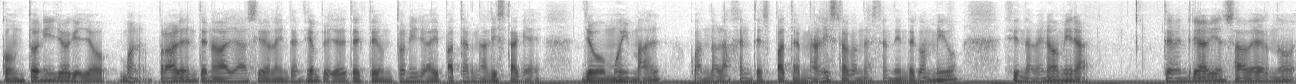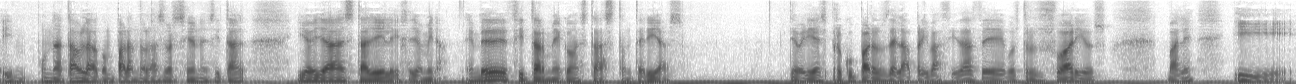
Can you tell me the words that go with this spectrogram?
con un tonillo que yo, bueno, probablemente no haya sido la intención, pero yo detecté un tonillo ahí paternalista que llevo muy mal cuando la gente es paternalista o condescendiente conmigo, diciéndome, no, mira, te vendría bien saber, ¿no? Y una tabla comparando las versiones y tal. Y yo ya estallé y le dije yo, mira, en vez de citarme con estas tonterías, deberíais preocuparos de la privacidad de vuestros usuarios, ¿vale? Y,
